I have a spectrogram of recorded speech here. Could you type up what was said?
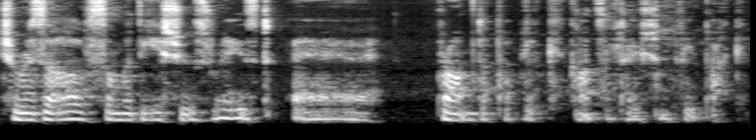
to resolve some of the issues raised uh, from the public consultation feedback.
